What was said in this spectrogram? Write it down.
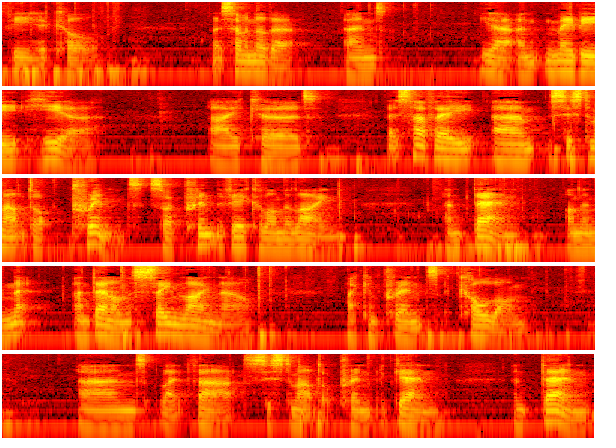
vehicle. Let's have another. And yeah, and maybe here I could, let's have a um, print. So I print the vehicle on the line and then on the net, and then on the same line now, I can print a colon and like that, system out dot print again. And then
